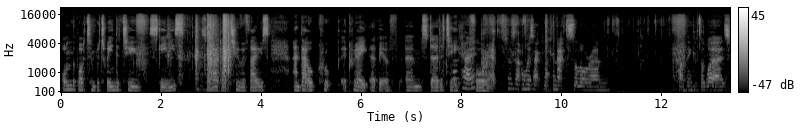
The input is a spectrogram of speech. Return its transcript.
on the bottom between the two skis. So I'd add two of those, and that will cr- uh, create a bit of um, sturdity Okay. for it. So does that almost act like an axle or um? I can't think of the word. It's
